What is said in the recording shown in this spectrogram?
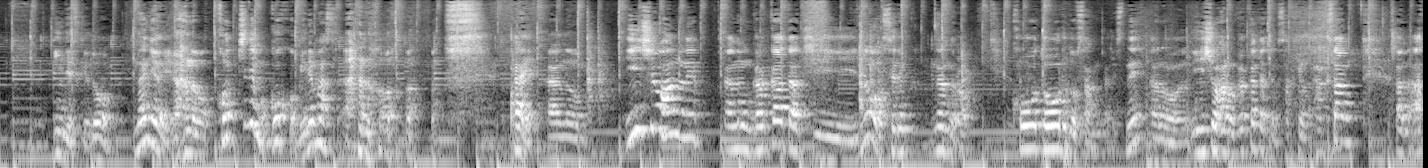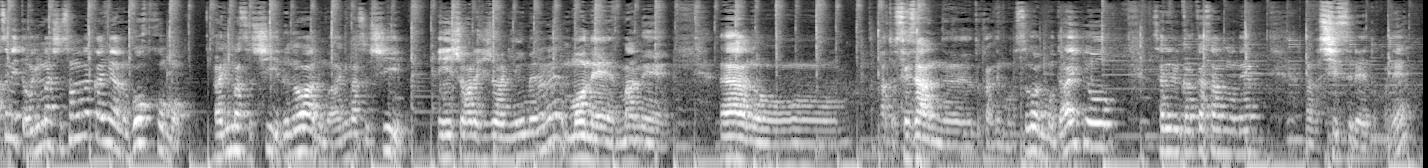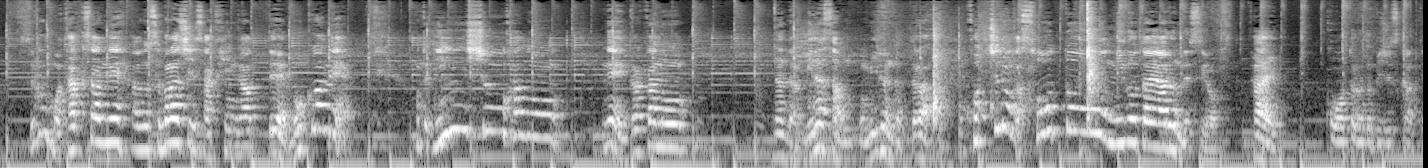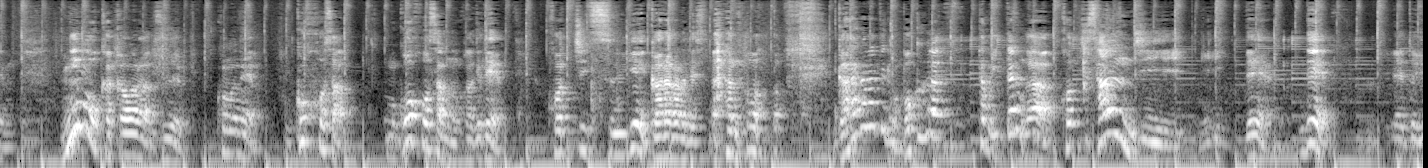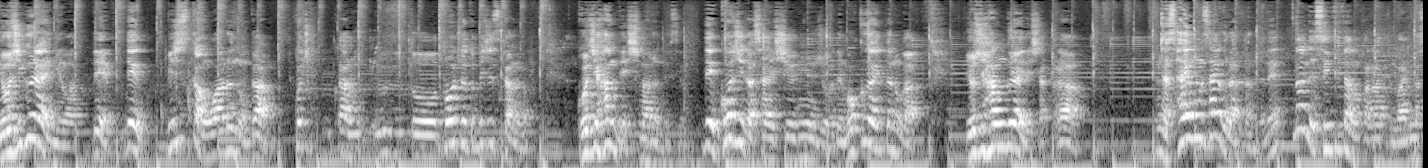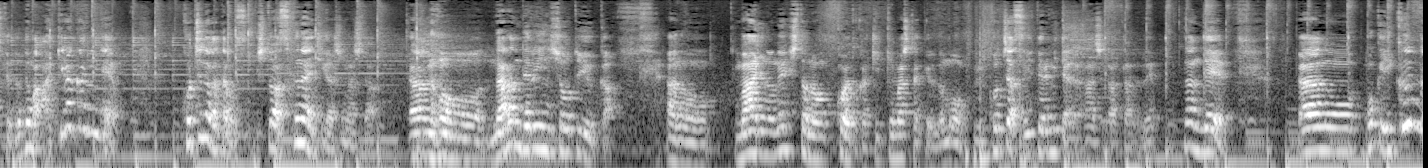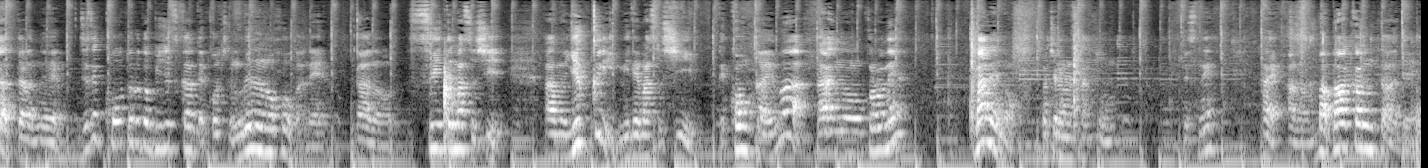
いいんですけど何よりあのこっちでも5個見れます。あの はい。あの印象派のねあの画家たちのセレクなんだろうコートールドさんがですねあの印象派の画家たちの作品をたくさんあの集めておりましてその中にあのゴッホもありますしルノワールもありますし印象派で非常に有名なねモネマネあのー、あとセザンヌとかねもうすごいもう代表される画家さんのねあのシスレーとかねすごいもうたくさんねあの素晴らしい作品があって僕はね本当印象派のね画家のなんだろう皆さんを見るんだったらこっちの方が相当見応えあるんですよ。はい。コートルド美術館ってにもかかわらずこのねゴッホさんゴッホさんのおかげでこっちすげえガラガラです。あのガラガラっていうのも僕が多分行ったのがこっち3時に行ってで、えー、と4時ぐらいに終わってで美術館終わるのがこっちあのうと東京都美術館が5時半で閉まるんですよ。で5時が最終入場で僕が行ったのが4時半ぐらいでしたから最後の最後だったんでねなんで空いてたのかなってもありますけどでも明らかにねこっちの方が多分人は少ない気がしました。あの並んでる印象というかあの周りのね人の声とか聞きましたけれどもこっちは空いてるみたいな話があったんでね。なんであの僕行くんだったらね全然コートルと美術館ってこっちの上野の方がねあの空いてますしあのゆっくり見れますしで今回はあのこのねマネのこちらの作品ですね。はいあのまあ、バーカウンターで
